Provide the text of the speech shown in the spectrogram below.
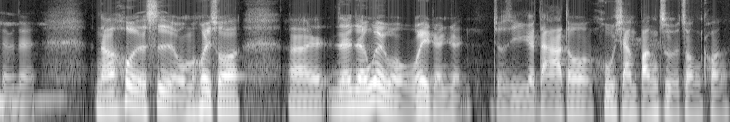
对不对？嗯、然后或者是我们会说，呃，人人为我，我为人人，就是一个大家都互相帮助的状况。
